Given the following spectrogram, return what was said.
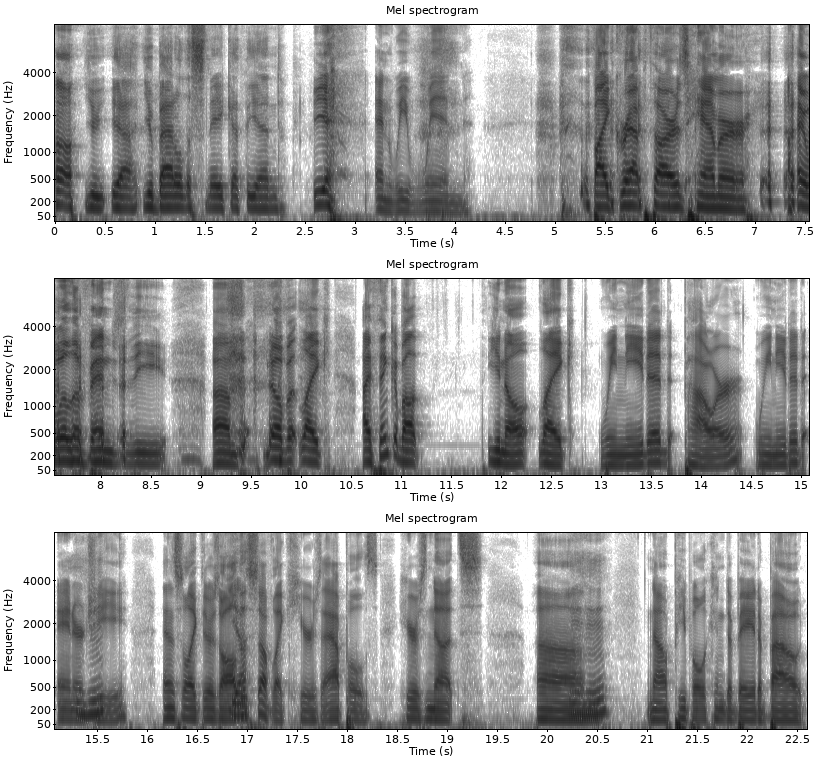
Oh, You yeah, you battle the snake at the end. yeah, and we win. By Grabthar's hammer, I will avenge thee. Um, no, but like I think about, you know, like we needed power, we needed energy, and so like there's all Yep. this stuff. Like here's apples, here's nuts. Um, Now people can debate about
